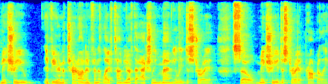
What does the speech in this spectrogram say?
make sure you if you're going to turn on infinite lifetime, you have to actually manually destroy it. So make sure you destroy it properly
